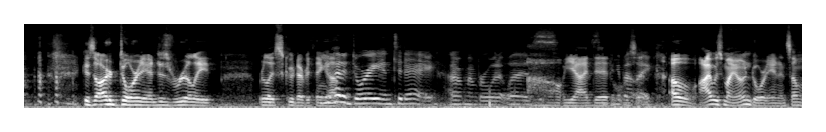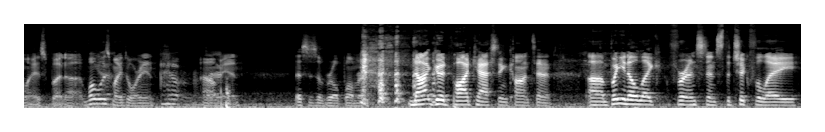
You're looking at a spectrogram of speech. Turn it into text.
Because our Dorian just really, really screwed everything You up. You had a Dorian today. I don't remember what it was. oh yeah, I did. Something What was it? like- oh, I was my own Dorian in some ways, but uh, what was my Dorian? I don't remember. Oh man, this is a real bummer. Not good podcasting content. Um, but you know, like for instance, the Chick Fil A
